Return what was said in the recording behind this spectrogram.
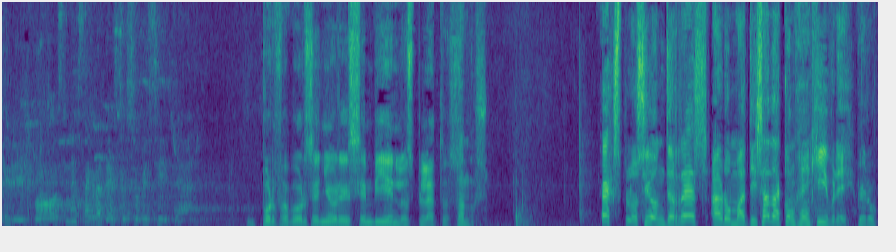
Cyril Boss les agradece su visita. Por favor, señores, envíen los platos. Vamos. Explosión de res aromatizada con jengibre. ¿Pero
